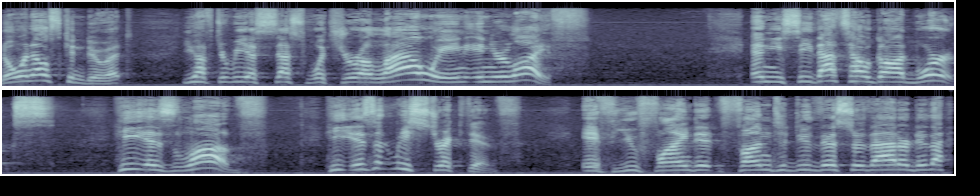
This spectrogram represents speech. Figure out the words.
no one else can do it, you have to reassess what you're allowing in your life. And you see, that's how God works. He is love, He isn't restrictive. If you find it fun to do this or that or do that,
